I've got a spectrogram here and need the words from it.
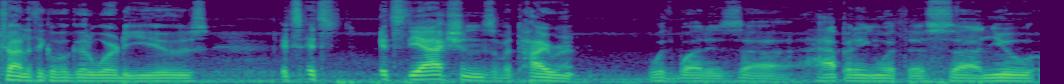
trying to think of a good word to use. It's it's it's the actions of a tyrant with what is uh, happening with this uh, new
